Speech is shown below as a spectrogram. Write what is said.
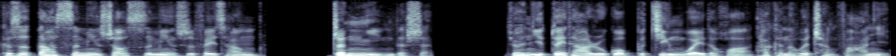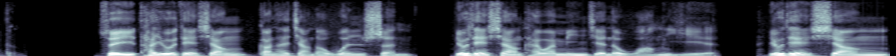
可是大司命、少司命是非常。狰狞的神，就是你对他如果不敬畏的话，他可能会惩罚你的。所以，他有一点像刚才讲到瘟神，有点像台湾民间的王爷，有点像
